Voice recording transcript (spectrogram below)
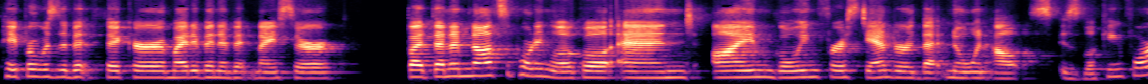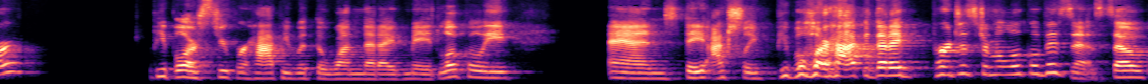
Paper was a bit thicker might have been a bit nicer but then I'm not supporting local and I'm going for a standard that no one else is looking for. People are super happy with the one that I've made locally. And they actually, people are happy that I purchased from a local business. So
